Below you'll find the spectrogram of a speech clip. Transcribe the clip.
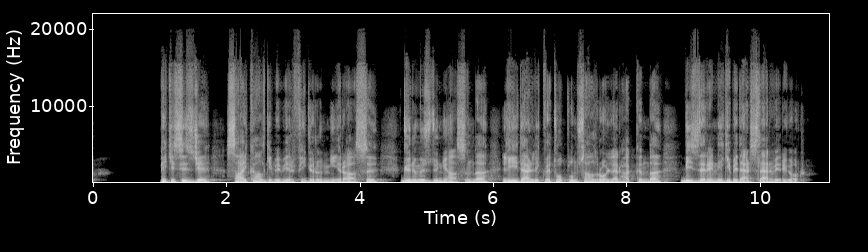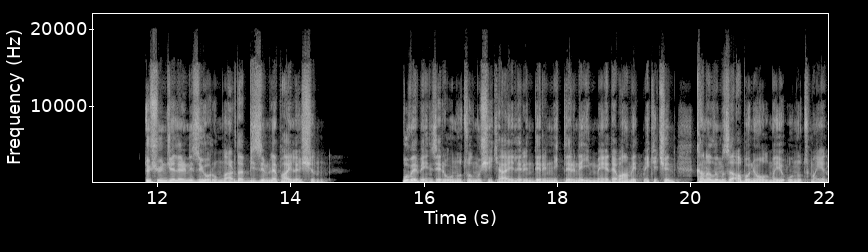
Peki sizce Saykal gibi bir figürün mirası günümüz dünyasında liderlik ve toplumsal roller hakkında bizlere ne gibi dersler veriyor? Düşüncelerinizi yorumlarda bizimle paylaşın. Bu ve benzeri unutulmuş hikayelerin derinliklerine inmeye devam etmek için kanalımıza abone olmayı unutmayın.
